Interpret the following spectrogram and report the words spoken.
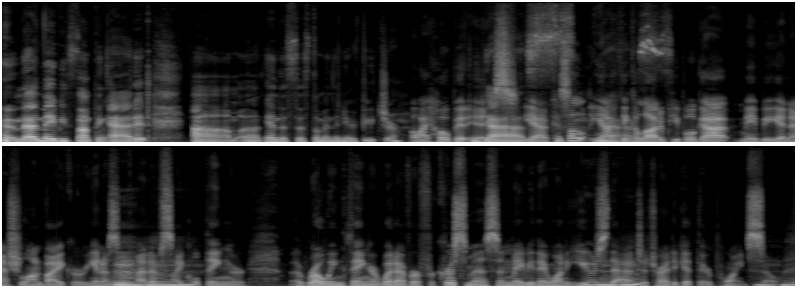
that may be something added um, uh, in the system in the near future. Oh, I hope it is. Yes. Yeah, because yeah, yes. I think a lot of people got maybe an echelon bike or you know some mm-hmm. kind of mm-hmm. cycle thing or a rowing thing or whatever for Christmas, and maybe they want to use mm-hmm. that to try to get their points. So, mm-hmm.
